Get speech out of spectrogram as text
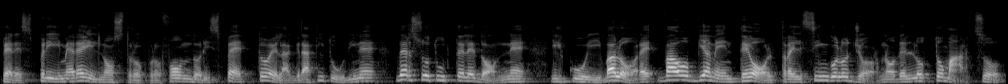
per esprimere il nostro profondo rispetto e la gratitudine verso tutte le donne, il cui valore va ovviamente oltre il singolo giorno dell'8 marzo,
